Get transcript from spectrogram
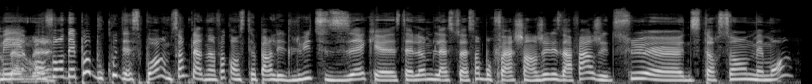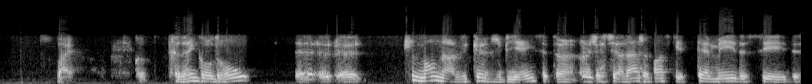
Mais on fondait pas beaucoup d'espoir. Il me semble que la dernière fois qu'on s'était parlé de lui, tu disais que c'était l'homme de la situation pour faire changer les affaires. J'ai-tu euh, une distorsion de mémoire? Oui. Écoute, Frédéric Gaudreau, euh, euh, tout le monde n'en vit que du bien. C'est un, gestionnaire, je pense, qui est aimé de ses, de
